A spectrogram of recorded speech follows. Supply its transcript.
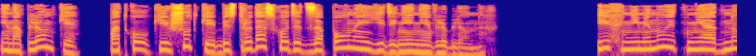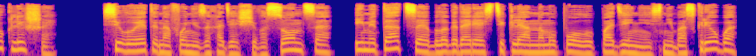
и на пленке подколки и шутки без труда сходят за полное единение влюбленных. Их не минует ни одно клише. Силуэты на фоне заходящего солнца, имитация благодаря стеклянному полу падения с небоскреба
